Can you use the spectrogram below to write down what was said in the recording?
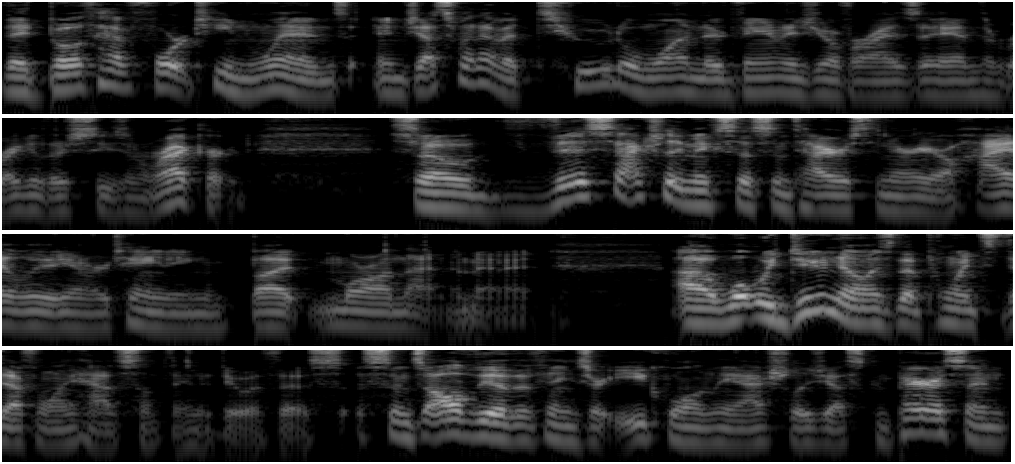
They both have 14 wins, and Jess would have a two to one advantage over Isaiah in the regular season record. So this actually makes this entire scenario highly entertaining, but more on that in a minute. Uh, what we do know is that points definitely have something to do with this, since all the other things are equal in the Ashley Jess comparison,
